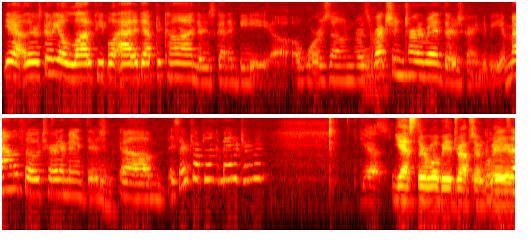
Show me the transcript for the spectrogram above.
Yeah, there's going to be a lot of people at Adepticon. There's going to be a a Warzone Resurrection tournament. There's going to be a Malifaux tournament. There's um, is there a Drop Zone Commander tournament? Yes. yes, there will be a drop zone There will be a commander.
